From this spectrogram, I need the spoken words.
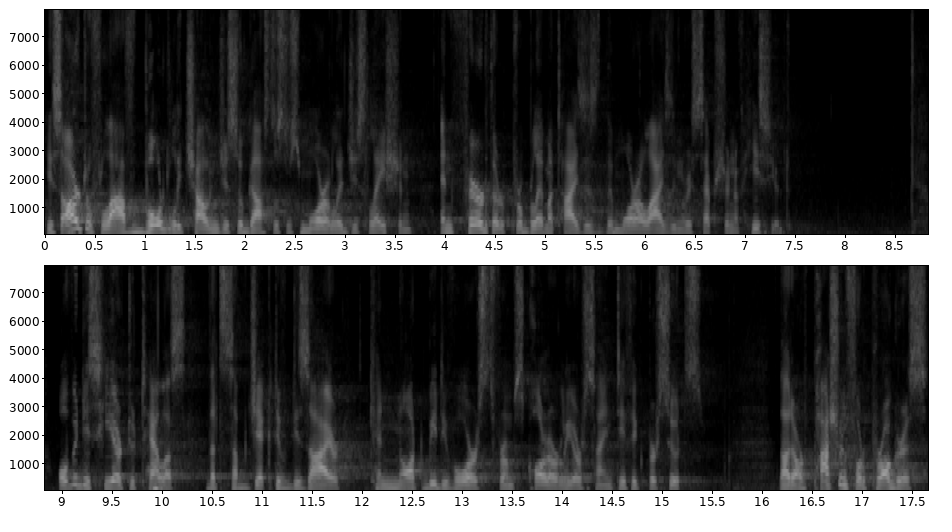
His art of love boldly challenges Augustus's moral legislation and further problematizes the moralizing reception of Hesiod. Ovid is here to tell us that subjective desire cannot be divorced from scholarly or scientific pursuits that our passion for progress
